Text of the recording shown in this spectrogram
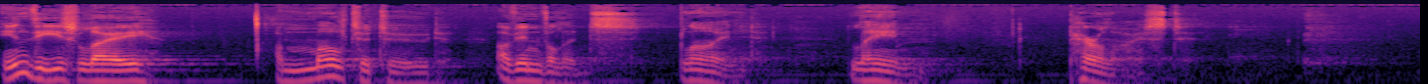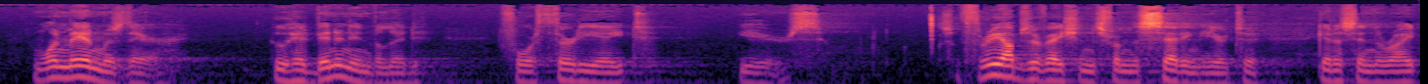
In these lay a multitude of invalids blind, lame, paralyzed. One man was there who had been an invalid for 38 years. So, three observations from the setting here to get us in the right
